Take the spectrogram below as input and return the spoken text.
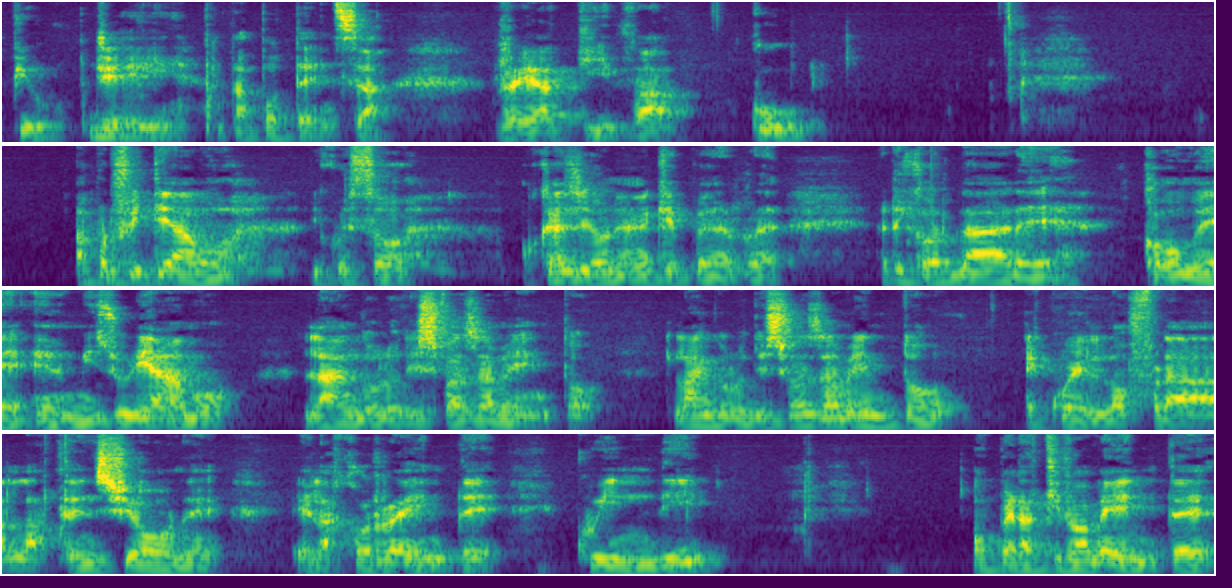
più J, la potenza reattiva Q approfittiamo di questa occasione anche per ricordare come eh, misuriamo l'angolo di sfasamento. L'angolo di sfasamento è quello fra la tensione e la corrente, quindi operativamente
